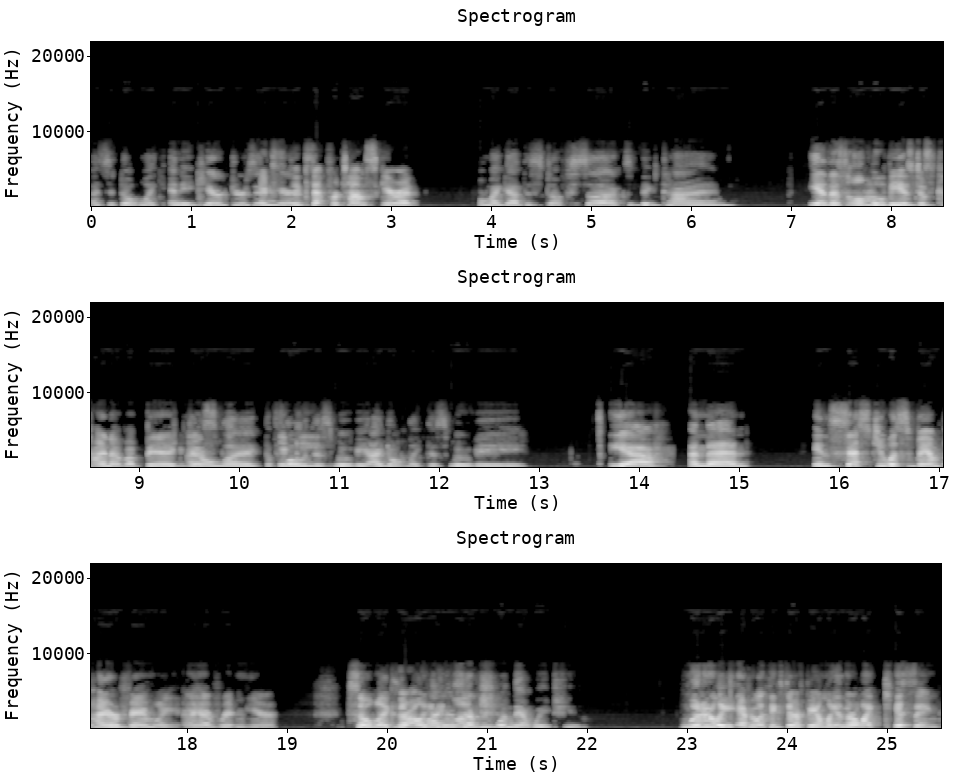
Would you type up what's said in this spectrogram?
I said, don't like any characters in Ex- here. except for Tom Skerritt. Oh my god, this stuff sucks big time. Yeah, this whole movie is just kind of a big. I don't like the flow icky. of this movie. I don't like this movie. Yeah, and then incestuous vampire family. I have written here. So like they're all Why eating is everyone that way to you? Literally, everyone thinks they're a family, and they're all like kissing.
